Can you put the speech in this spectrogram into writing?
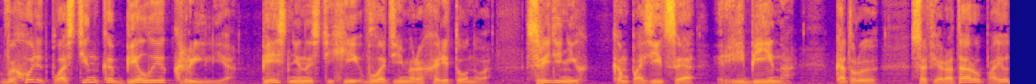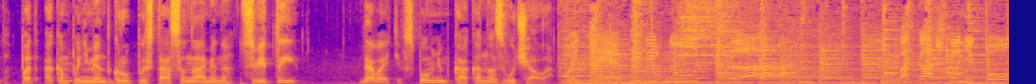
выходит пластинка «Белые крылья» песни на стихи Владимира Харитонова. Среди них композиция «Рябина», которую София Ротару поет под аккомпанемент группы Стаса Намина «Цветы». Давайте вспомним, как она звучала. Мне бы вернуться, пока что не поздно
